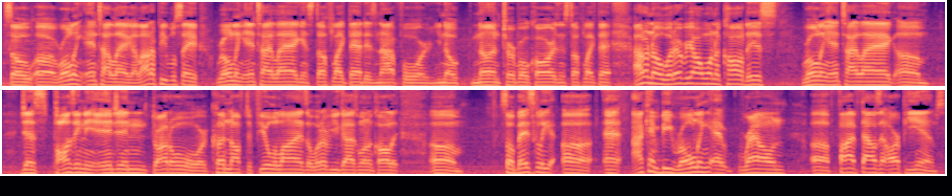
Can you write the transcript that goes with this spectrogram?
So uh, rolling anti-lag, a lot of people say rolling anti-lag and stuff like that is not for, you know, non-turbo cars and stuff like that. I don't know, whatever y'all want to call this, rolling anti-lag, um, just pausing the engine throttle or cutting off the fuel lines or whatever you guys want to call it. Um, so basically, uh, at, I can be rolling at around uh, 5,000 RPMs.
